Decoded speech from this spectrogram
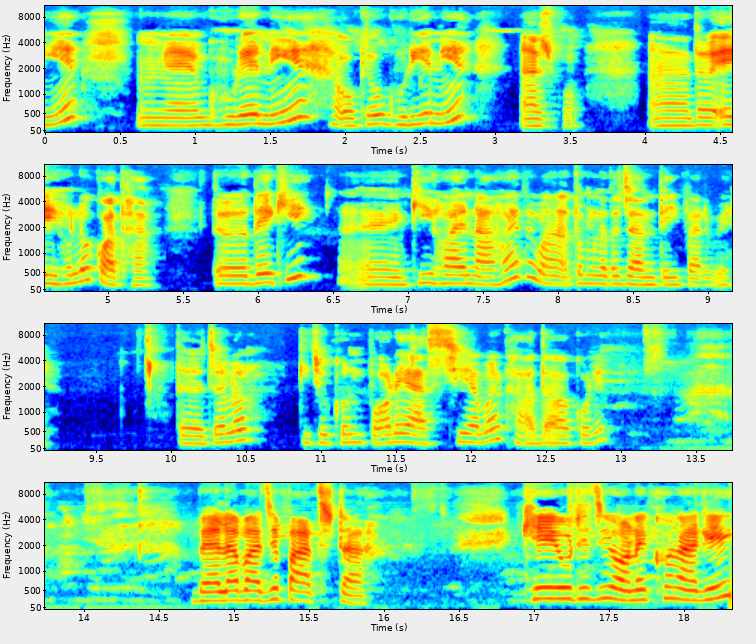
নিয়ে ঘুরে নিয়ে, ওকেও ঘুরিয়ে নিয়ে আসব। তো এই হলো কথা। তো দেখি কি হয়, না হয় তো তোমরা তো জানতেই পারবে। তো চলো। কিছুক্ষণ পরে আসছি আবার খাওয়া দাওয়া করে। বেলা বাজে পাঁচটা। খেয়ে উঠেছি অনেকক্ষণ আগেই।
